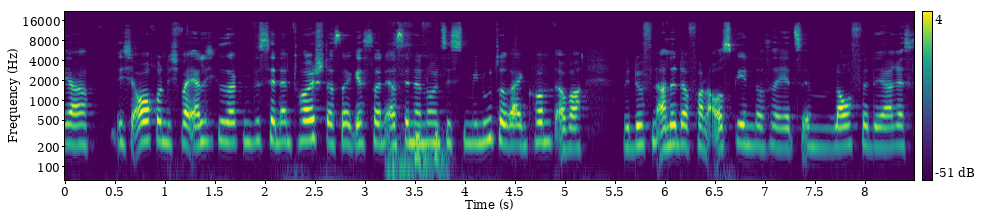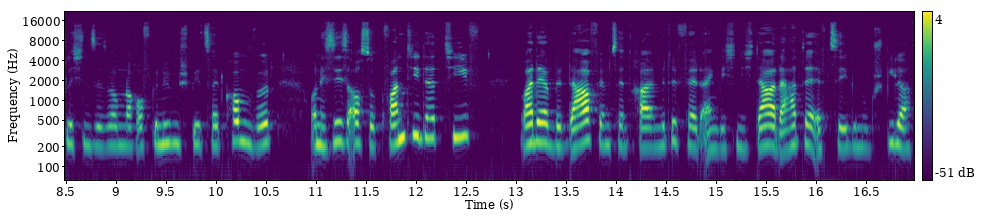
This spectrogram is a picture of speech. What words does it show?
Ja, ich auch. Und ich war ehrlich gesagt ein bisschen enttäuscht, dass er gestern erst in der 90. Minute reinkommt. Aber wir dürfen alle davon ausgehen, dass er jetzt im Laufe der restlichen Saison noch auf genügend Spielzeit kommen wird. Und ich sehe es auch so quantitativ war der Bedarf im zentralen Mittelfeld eigentlich nicht da. Da hat der FC genug Spieler.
